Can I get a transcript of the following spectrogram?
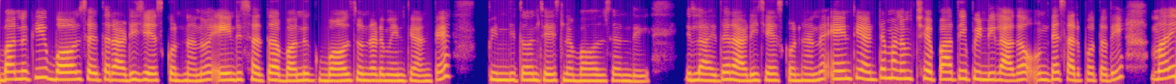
బన్నుకి బౌల్స్ అయితే రెడీ చేసుకుంటున్నాను. ఏంటి సరిత బన్నుకి బౌల్స్ ఉండడం ఏంటి అంటే పిండితోని చేసిన బౌల్స్ అండి. ఇలా అయితే రెడీ చేసుకుంటున్నాను. ఏంటి అంటే మనం చపాతీ పిండిలాగా ఉంటే సరిపోతుంది మరీ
